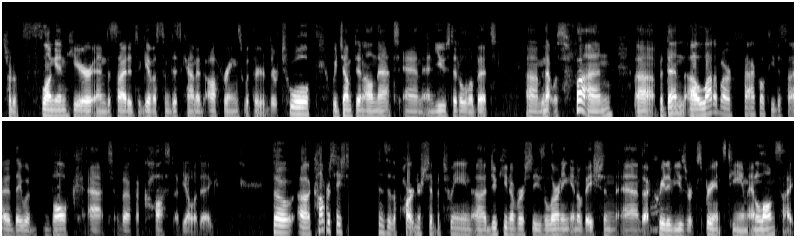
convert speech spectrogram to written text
sort of flung in here and decided to give us some discounted offerings with their, their tool. We jumped in on that and, and used it a little bit. Um, and that was fun, uh, but then a lot of our faculty decided they would balk at the, the cost of YellowDig. So uh, Conversations is a partnership between uh, Duke University's Learning Innovation and uh, Creative User Experience team and alongside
